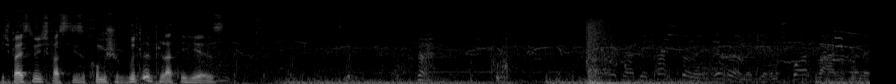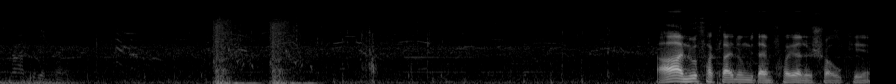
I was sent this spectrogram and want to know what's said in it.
Ich weiß nur nicht, was diese komische Rüttelplatte hier ist. hat mich fast so eine Irre mit ihrem Sportwagen von der Straße gedrängt. Ah, nur Verkleidung mit einem Feuerlöscher, okay.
